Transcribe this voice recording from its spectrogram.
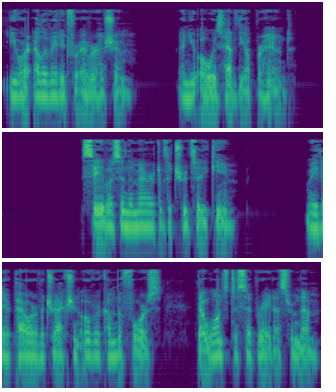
You are elevated forever, Hashem, and you always have the upper hand. Save us in the merit of the true tzaddikim. May their power of attraction overcome the force that wants to separate us from them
